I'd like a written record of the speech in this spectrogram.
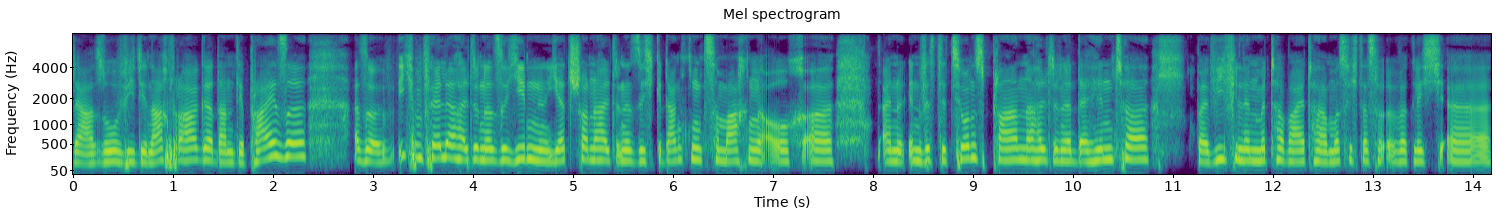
ja, so wie die Nachfrage, dann die Preise. Also ich empfehle halt also jeden jetzt schon halt sich Gedanken zu machen, auch äh, einen Investitionsplan halt dahinter, bei wie vielen Mitarbeitern muss ich das wirklich äh,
